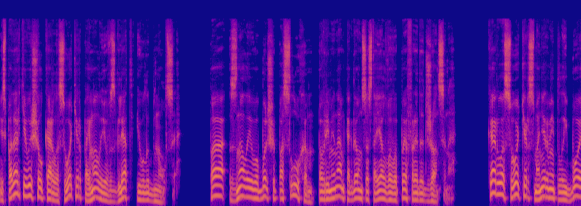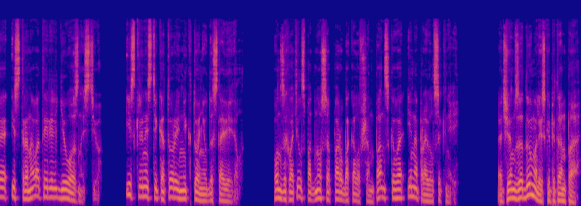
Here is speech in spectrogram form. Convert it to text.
Из подарки вышел Карлос Уокер, поймал ее взгляд и улыбнулся. Па знала его больше по слухам, по временам, когда он состоял в ВВП Фреда Джонсона. Карлос Уокер с манерами плейбоя и странноватой религиозностью, искренности которой никто не удостоверил. Он захватил с подноса пару бокалов шампанского и направился к ней. «О чем задумались, капитан Па?»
